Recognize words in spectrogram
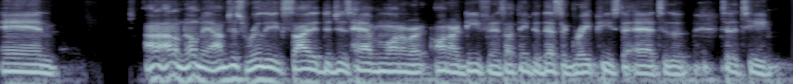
And, I, don't know, man. I'm just really excited to just have him on our on our defense. I think that that's a great piece to add to the to the team.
